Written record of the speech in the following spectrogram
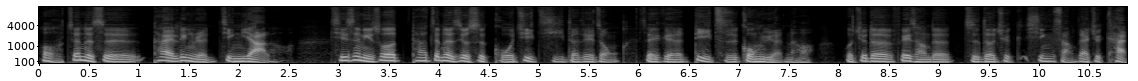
哦，真的是太令人惊讶了。其实你说它真的就是国际级的这种这个地质公园哈，我觉得非常的值得去欣赏再去看。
